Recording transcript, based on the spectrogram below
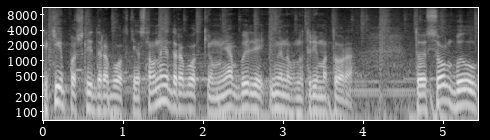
Какие пошли доработки? Основные доработки у меня были именно внутри мотора. То есть он был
